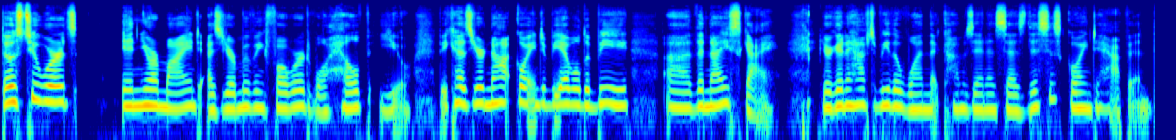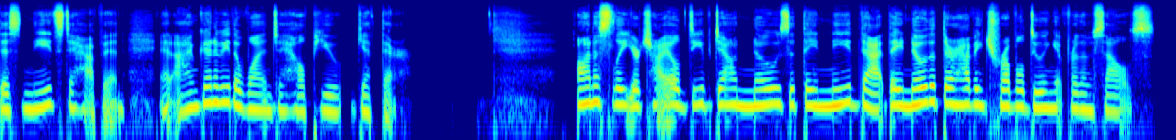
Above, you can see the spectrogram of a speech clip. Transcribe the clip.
Those two words in your mind as you're moving forward will help you because you're not going to be able to be uh, the nice guy. You're going to have to be the one that comes in and says, This is going to happen. This needs to happen. And I'm going to be the one to help you get there. Honestly, your child deep down knows that they need that. They know that they're having trouble doing it for themselves.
